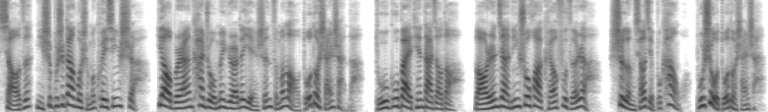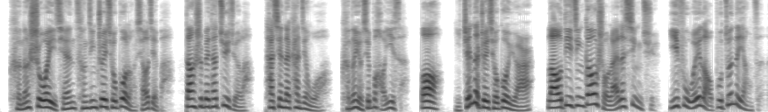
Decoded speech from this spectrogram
小子，你是不是干过什么亏心事啊？要不然看着我们雨儿的眼神怎么老躲躲闪闪的？独孤拜天大叫道：“老人家，您说话可要负责任啊！是冷小姐不看我，不是我躲躲闪闪，可能是我以前曾经追求过冷小姐吧，当时被她拒绝了。她现在看见我，可能有些不好意思。哦，你真的追求过雨儿？老地境高手来了兴趣，一副为老不尊的样子。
